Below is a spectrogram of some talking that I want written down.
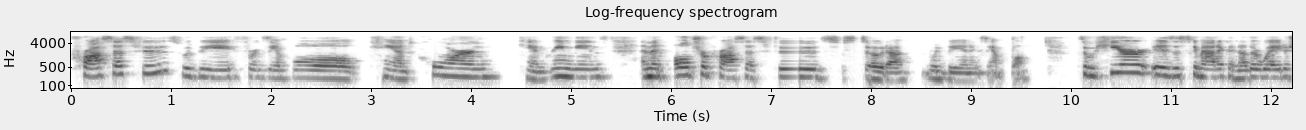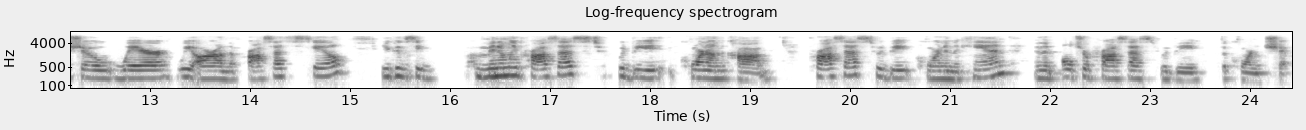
Processed foods would be, for example, canned corn, canned green beans, and then ultra processed foods, soda would be an example. So here is a schematic, another way to show where we are on the process scale. You can see minimally processed would be corn on the cob. Processed would be corn in the can, and then ultra processed would be the corn chip.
